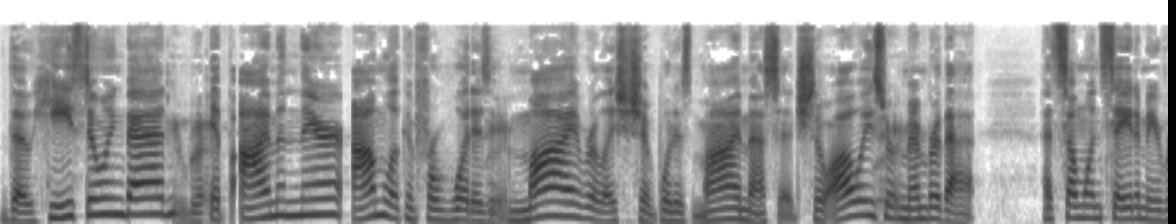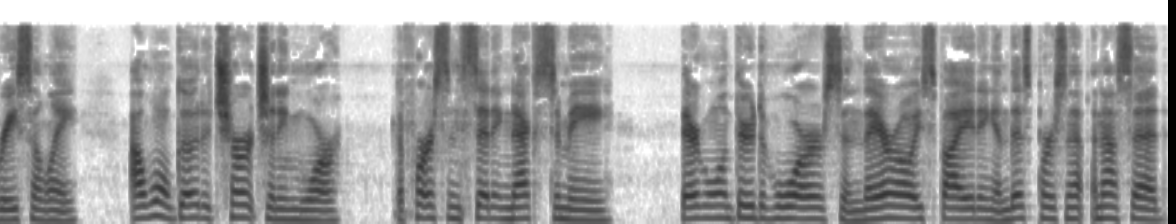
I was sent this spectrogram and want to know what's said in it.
though he's doing bad, if I'm in there, I'm looking for what is my relationship, what is my message. So always remember that. Had someone say to me recently, I won't go to church anymore the person sitting next to me, they're going through divorce and they're always fighting and this person. And I said,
